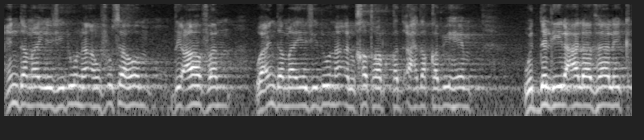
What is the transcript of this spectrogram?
عندما يجدون أنفسهم ضعافا وعندما يجدون الخطر قد أحدق بهم والدليل على ذلك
